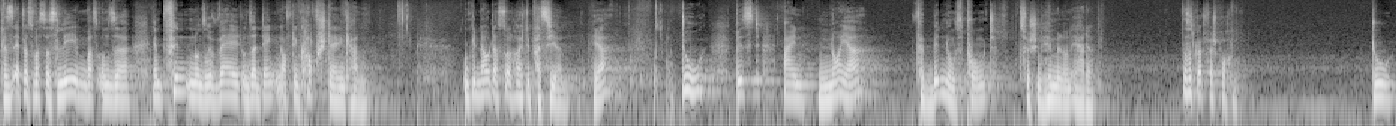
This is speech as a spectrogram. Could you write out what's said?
Das ist etwas, was das Leben, was unser Empfinden, unsere Welt, unser Denken auf den Kopf stellen kann. Und genau das soll heute passieren. Ja? Du bist ein neuer Verbindungspunkt zwischen Himmel und Erde. Das hat Gott versprochen. Du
